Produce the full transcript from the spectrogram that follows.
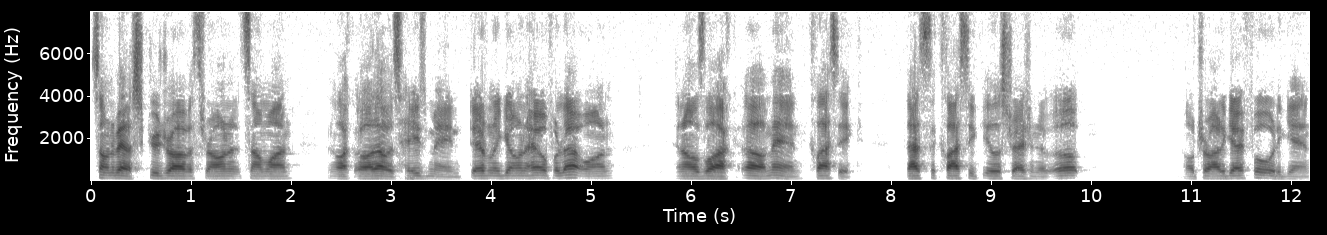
something about a screwdriver throwing it at someone. And they're like, oh, that was he's mean. Definitely going to hell for that one. And I was like, oh, man, classic. That's the classic illustration of, oh, I'll try to go forward again.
